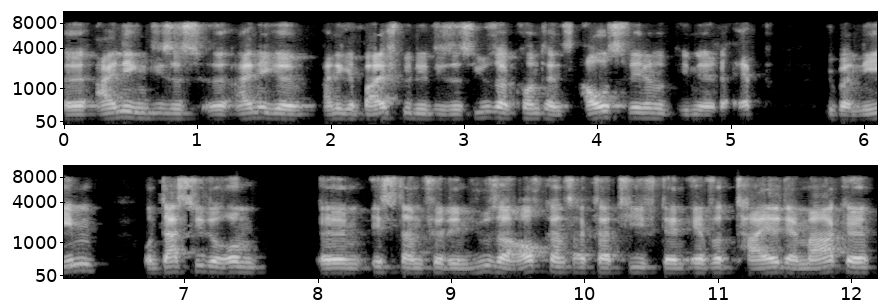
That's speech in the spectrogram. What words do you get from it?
äh, einigen dieses, äh, einige, einige Beispiele dieses User-Contents auswählen und in ihre App übernehmen. Und das wiederum ähm, ist dann für den User auch ganz attraktiv, denn er wird Teil der Marke.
